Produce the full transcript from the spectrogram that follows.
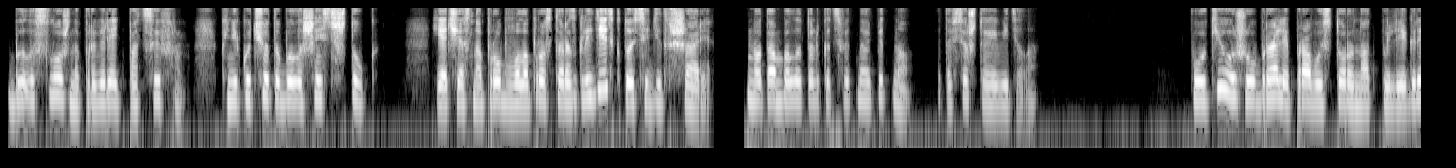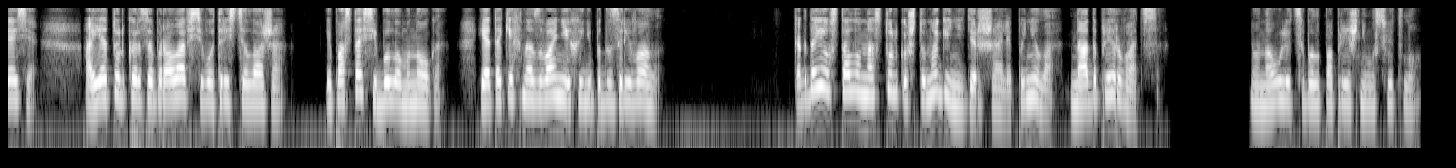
Было сложно проверять по цифрам. Книг учета было шесть штук. Я честно пробовала просто разглядеть, кто сидит в шаре, но там было только цветное пятно. Это все, что я видела. Пауки уже убрали правую сторону от пыли и грязи, а я только разобрала всего три стеллажа. Ипостасей было много. Я о таких названиях и не подозревала. Когда я устала настолько, что ноги не держали, поняла, надо прерваться. Но на улице было по-прежнему светло.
